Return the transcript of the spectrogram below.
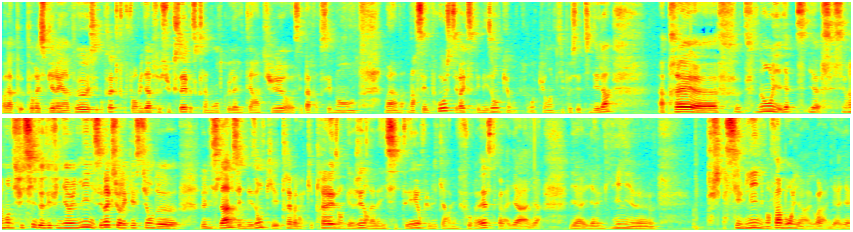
voilà, peut, respirer un peu. C'est pour ça que je trouve formidable ce succès, parce que ça montre que la littérature, euh, c'est pas forcément voilà, Marcel Proust. C'est vrai que c'est des maisons qui ont, qui ont- un petit peu cette idée-là. Après, euh, non, c'est vraiment difficile de définir une ligne. C'est vrai que sur les questions de, de l'islam, c'est une maison qui est très, voilà, qui est très engagée dans la laïcité. On publie Caroline Fourest. Voilà, il y a, y a- y y a une ligne. Je sais pas si c'est une ligne, mais enfin bon, il y a, voilà, il y a, il y a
